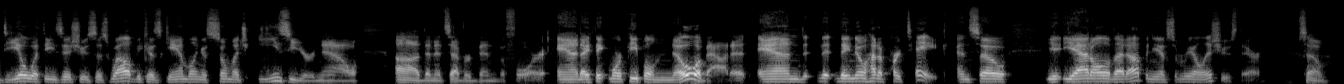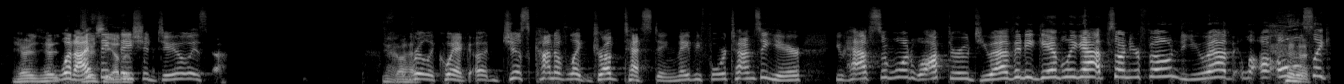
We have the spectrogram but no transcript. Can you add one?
deal with these issues as well because gambling is so much easier now uh, than it's ever been before. And I think more people know about it and th- they know how to partake. And so you, you, add all of that up and you have some real issues there. So here's, here's, what I think the they should do is yeah. Yeah, really quick, uh, just kind of like drug testing, maybe four times a year. You have someone walk through. Do you have any gambling apps on your phone? Do you have almost like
